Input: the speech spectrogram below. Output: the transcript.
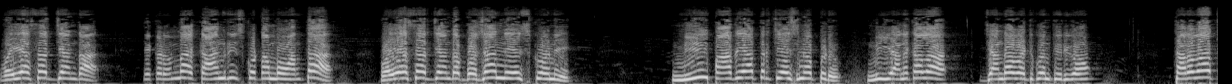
వైఎస్ఆర్ జెండా ఇక్కడ ఉన్న కాంగ్రెస్ కుటుంబం అంతా వైఎస్ఆర్ జెండా భుజాన్ని వేసుకొని మీ పాదయాత్ర చేసినప్పుడు మీ వెనకాల జెండా పట్టుకొని తిరిగాం. తర్వాత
